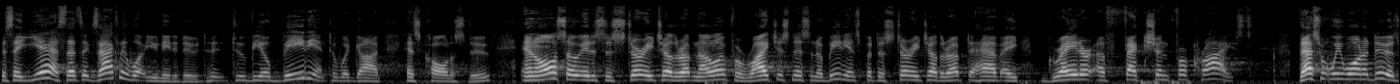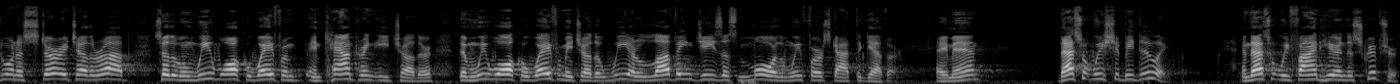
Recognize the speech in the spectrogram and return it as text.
to say, yes, that's exactly what you need to do, to, to be obedient to what God has called us to do. And also, it is to stir each other up, not only for righteousness and obedience, but to stir each other up to have a greater affection for Christ. That's what we want to do is we want to stir each other up so that when we walk away from encountering each other, then when we walk away from each other, we are loving Jesus more than we first got together. Amen. That's what we should be doing. And that's what we find here in the scripture.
